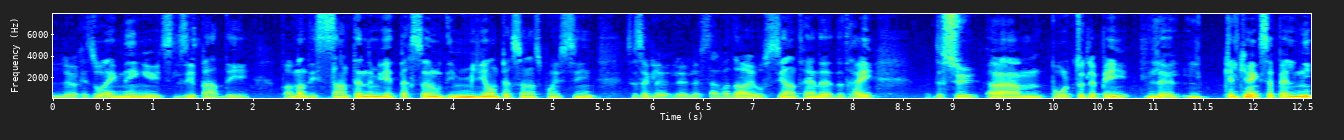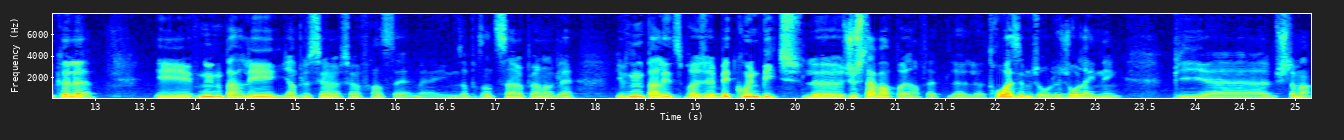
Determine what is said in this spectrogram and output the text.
le, réseau Lightning est utilisé par des, probablement des centaines de milliers de personnes ou des millions de personnes à ce point-ci. C'est ça que le, le- le Salvador est aussi en train de, de travailler dessus euh, pour tout le pays. Le- le- Quelqu'un qui s'appelle Nicolas est venu nous parler, en plus c'est un, Français, mais il nous a présenté ça un peu en anglais. Il est venu nous parler du projet Bitcoin Beach, le, juste avant Paul en fait, le, le troisième jour, le jour Lightning. Puis euh, justement,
